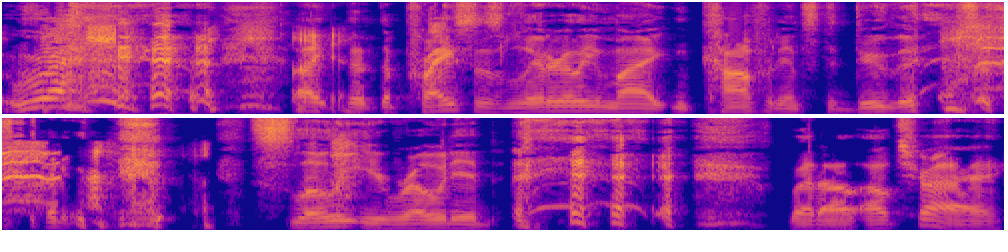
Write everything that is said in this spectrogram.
right. like the, the price is literally my confidence to do this. slowly eroded, but I'll, I'll try.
